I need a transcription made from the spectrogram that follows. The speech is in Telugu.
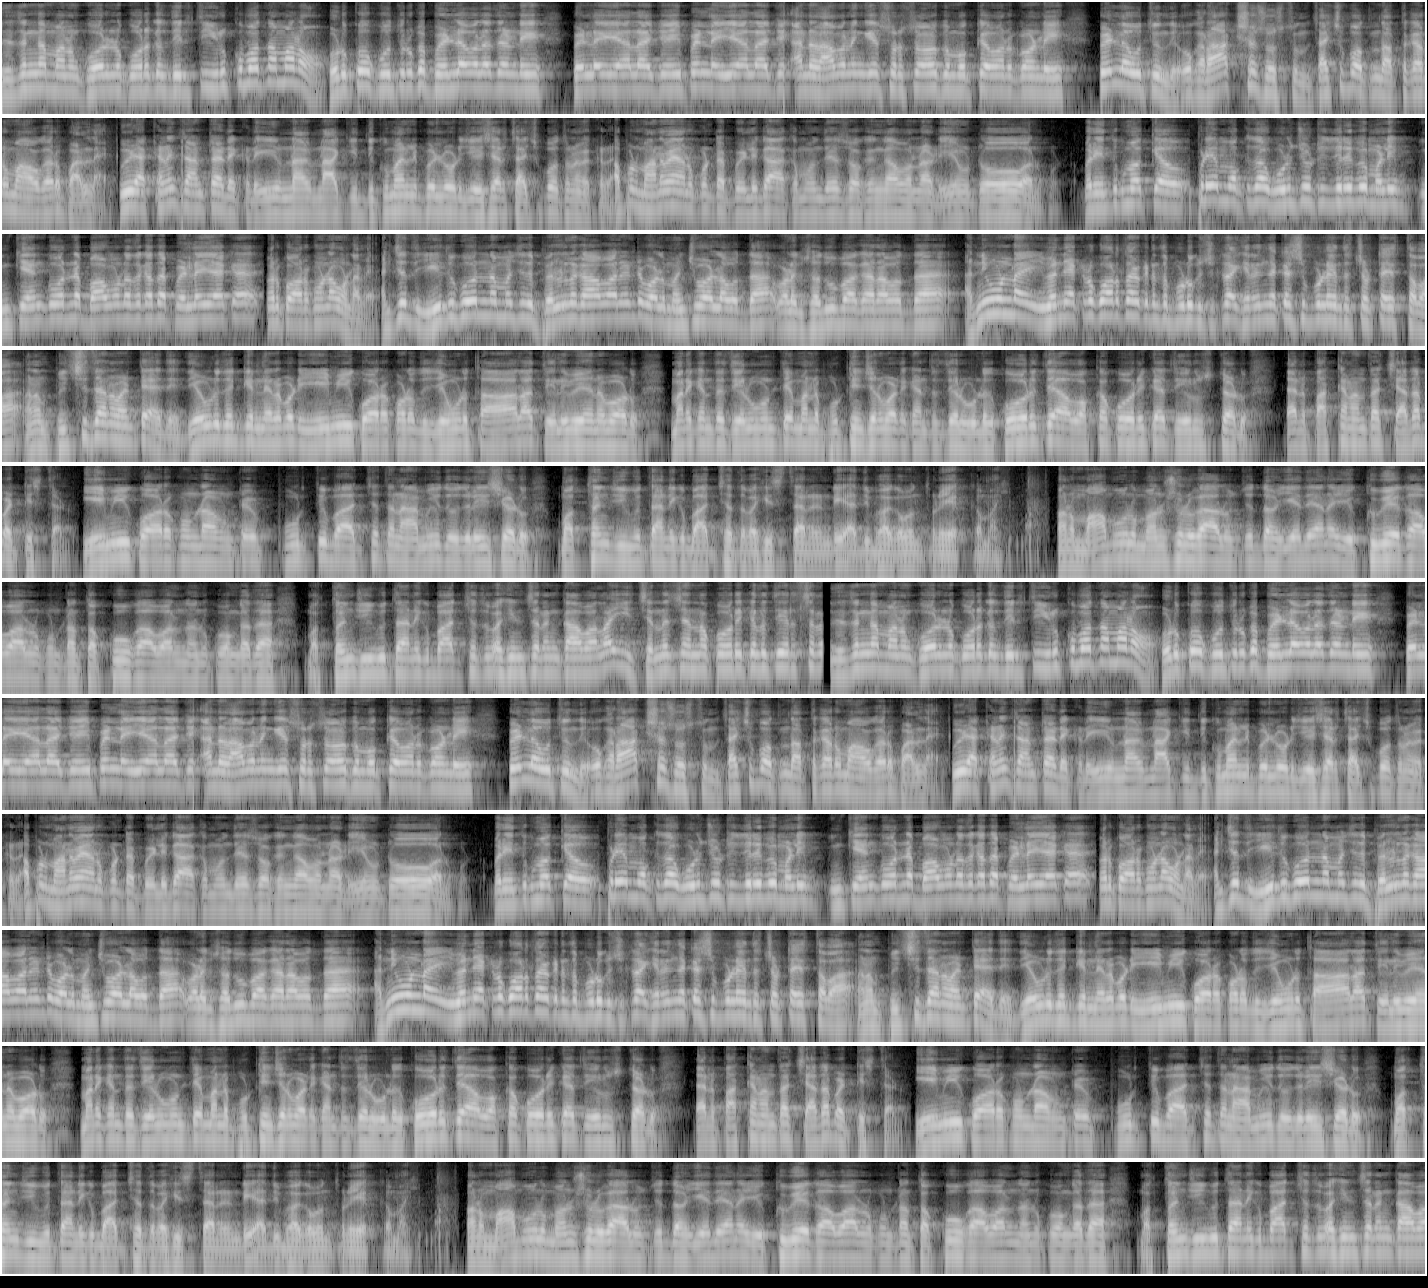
నిజంగా మనం కోరిన కోరికలు తీర్చి ఇరుక్కుపోతాం మనం. కొడుకో కూతురుకో పెళ్ళి అవ్వలేదండి. పెళ్ళి అయ్యేలా చేయి పెళ్ళి అయ్యేలా చేయి అని రామలింగేశ్వర స్వామికి అనుకోండి పెళ్ళి అవుతుంది. ఒక రాక్షసు వస్తుంది చచ్చిపోతుంది అత్తగారు మావగారు పడలే. వీడు ఎక్కడి నుంచి అంటాడు ఇక్కడ? ఈ నా- నాకు ఈ దిక్కుమాలిన పెళ్ళి చేశారు చచ్చిపోతున్నాం ఇక్కడ. అప్పుడు మనమే అనుకుంటా పెళ్ళి కాకముందే సుఖంగా ఉన్నాడు. ఏమిటో అనుకుంటా. మరి ఎందుకు మొక్కావు? ఇప్పుడే మొక్కుతావు గుడి చుట్టూ తిరిగి మళ్ళీ ఇంకేం కోరినా బాగుండదు కదా పెళ్ళయ్యాక మరి కోరకుండా ఉండాలి. అంచేది ఏది కోరినా మంచిది పిల్లలు కావాలంటే వాళ్ళు మంచి వాళ్ళు అవద్దా వాళ్ళకి చదువు బాగా రావద్దా? అన్నీ ఉన్నాయి. ఇవన్నీ ఎక్కడ కోరతావు? ఇక్కడ ఇంత పొడుగు చుట్టా హిరణ్యకశిపుడు ఇంత చుట్ట ఇస్తావా? మనం పిచ్చితనం అంటే అదే. దేవుడి దగ్గర నిలబడి ఏమీ కోరకూడదు. దేవుడు చాలా తెలివైన వాడు. మనకెంత తెలివి ఉంటే మన పుట్టించిన వాడికి ఎంత తెలివి ఉండదు. కోరితే ఆ ఒక్క కోరిక తీరుస్తాడు. దాని పక్కనంతా చెద పట్టిస్తాడు. ఏమీ కోరకుండా ఉంటే పూర్తి బాధ్యత నా మీద వదిలేశాడు. మొత్తం జీవితానికి బాధ్యత వహిస్తాడండి అది భగవంతుని యొక్క మహిమ. మనం మామూలు మనుషులుగా ఆలోచిద్దాం ఏదైనా ఎక్కువే కావాలనుకుంటాం తక్కువ కావాలని అనుకోం కదా మొత్తం జీవితానికి బాధ్యత వహించడం కావాలా? ఈ చిన్న చిన్న కోరికలు తీర్చడం. నిజంగా మనం కోరిన కోరికలు తీర్చి ఇరుక్కుపోతాం మనం. కొడుకో కూతురుకో పెళ్ళి అవ్వలేదండి పెళ్ళి అయ్యేలా చేయి పెళ్ళి అయ్యేలా చేయి అని రామలింగేశ్వర స్వామికి అనుకోండి పెళ్ళి అవుతుంది ఒక రాక్షసు వస్తుంది చచ్చిపోతుంది. అత్తగారు మామగారు పడలే. వీడు ఎక్కడి నుంచి అంటాడు ఇక్కడ? ఈ నా- నాకు ఈ దిక్కుమాలిన పెళ్ళి చేశారు చచ్చిపోతున్నాం ఇక్కడ. అప్పుడు మనమే అనుకుంటా పెళ్ళి కాకముందే సుఖంగా ఉన్నాడు. ఏమిటో అనుకుంటా. మరి ఎందుకు మొక్కావు? ఇప్పుడే మొక్కుతా గుడి చుట్టూ తిరిగి మళ్ళీ ఇంకేం కోరినా బాగుండదు కదా పెళ్ళయ్యాక మరి కోరకుండా ఉండాలి. అంచేది ఏది కోరినా మంచిది పిల్లలు కావాలంటే వాళ్ళు మంచి వాళ్ళు అవద్దా వాళ్ళకి చదువు బాగా రావద్దా? అన్నీ ఉన్నాయి. ఇవన్నీ ఎక్కడ కోరతావు? ఇక్కడ ఇంత పొడుగు చుట్టా హిరణ్యకశిపుడు ఇంత చుట్ట ఇస్తావా? మనం పిచ్చితనం అంటే అదే దేవుడి దగ్గర నిలబడి ఏమీ కోరకూడదు. దేవుడు చాలా తెలివైన వాడు. మనకెంత తెలివి ఉంటే మన పుట్టించిన వాడికి ఎంత తెలివి ఉండదు. కోరితే ఆ ఒక్క కోరిక తీరుస్తాడు. దాని పక్కనంతా చెద పట్టిస్తాడు. ఏమీ కోరకుండా ఉంటే పూర్తి బాధ్యత నా మీద వదిలేశాడు. మొత్తం జీవితానికి బాధ్యత చేస్తారండి అది భగవంతుని యొక్క మహిమ. మనం మామూలు మనుషులుగా ఆలోచిద్దాం ఏదైనా ఎక్కువే కావాలనుకుంటాం తక్కువ కావాలని అనుకోం కదా మొత్తం జీవితానికి బాధ్యత వహించడం కావాలి?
